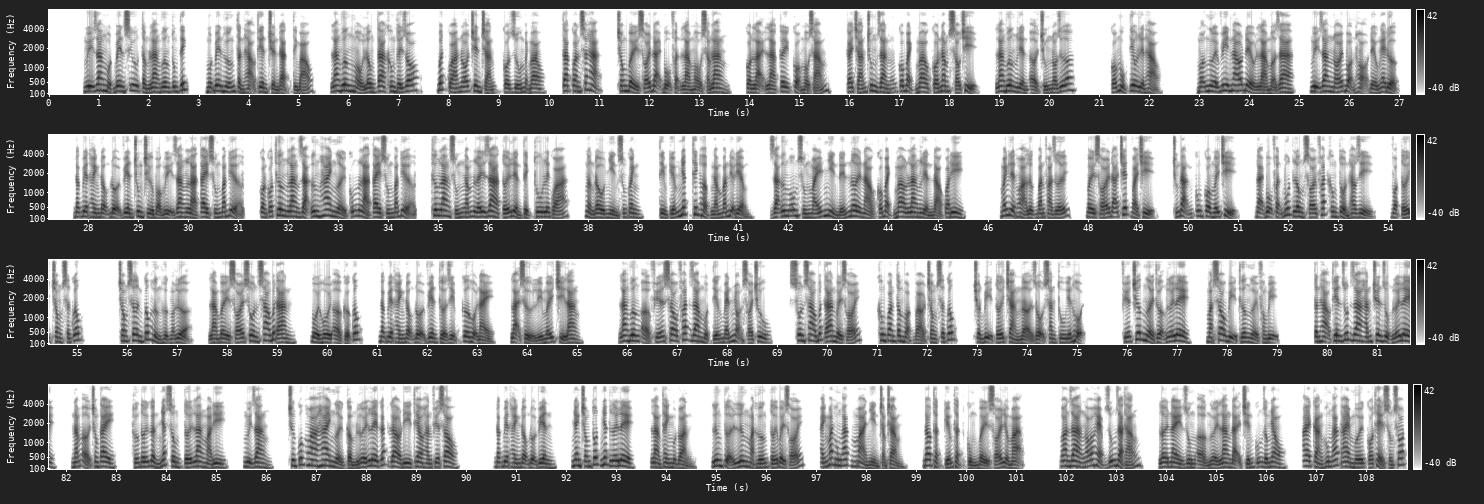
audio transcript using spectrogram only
Ngụy Giang một bên siêu tầm lang vương tung tích, một bên hướng tần hạo thiên truyền đạt tình báo, lang vương màu lông ta không thấy rõ, bất quá nó trên trán có rúm bạch mau, ta quan sát hạ, trong bầy sói đại bộ phận là màu xám lang, còn lại là cây cỏ màu xám, cái chán trung gian có bạch mao có 5-6 chỉ, lang vương liền ở chúng nó giữa. Có mục tiêu liền hảo. Mọi người vi não đều là mở ra, Ngụy Giang nói bọn họ đều nghe được. Đặc biệt hành động đội viên trung trừ bỏ Ngụy Giang là tay súng bắn tỉa, còn có thương lang dạ ưng hai người cũng là tay súng bắn tỉa, thương lang súng ngắm lấy ra tới liền tịch thu lên quá, ngẩng đầu nhìn xung quanh, tìm kiếm nhất thích hợp ngắm bắn địa điểm. Dạ ưng ôm súng máy nhìn đến nơi nào có bạch mao lang liền đảo qua đi. mãnh liệt hỏa lực bắn phá dưới, bầy sói đã chết vài chỉ, chúng đạn cũng có mấy chỉ, đại bộ phận bút lông sói phát không tổn hao gì, vọt tới trong sơn cốc. Trong sơn cốc hừng hực ngọn lửa, làm bầy sói xôn xao bất an, bồi hồi ở cửa cốc, đặc biệt hành động đội viên thừa dịp cơ hội này, lại xử lý mấy chỉ lang. Lang vương ở phía sau phát ra một tiếng bén nhọn sói chu, xôn xao bất an bầy sói, không quan tâm vọt vào trong sân cốc, chuẩn bị tới chàng nở rộ săn thu yến hội. Phía trước người thượng lưới lê, mặt sau bị thương người phòng bị. Tần hạo thiên rút ra hắn chuyên dụng lưới lê, nắm ở trong tay, hướng tới gần nhất sông tới lang mà đi, ngụy giang, Trương Quốc Hoa hai người cầm lưới lê gắt gao đi theo hắn phía sau. Đặc biệt hành động đội viên, nhanh chóng tốt nhất lưới lê, làm thành một đoàn, lưng tựa lưng mặt hướng tới bầy sói, ánh mắt hung ác mà nhìn chằm chằm, đao thật kiếm thật cùng bầy sói liều mạng. Hoan ra ngõ hẹp dũng giả thắng, lời này dùng ở người lang đại chiến cũng giống nhau, ai càng hung ác ai mới có thể sống sót.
